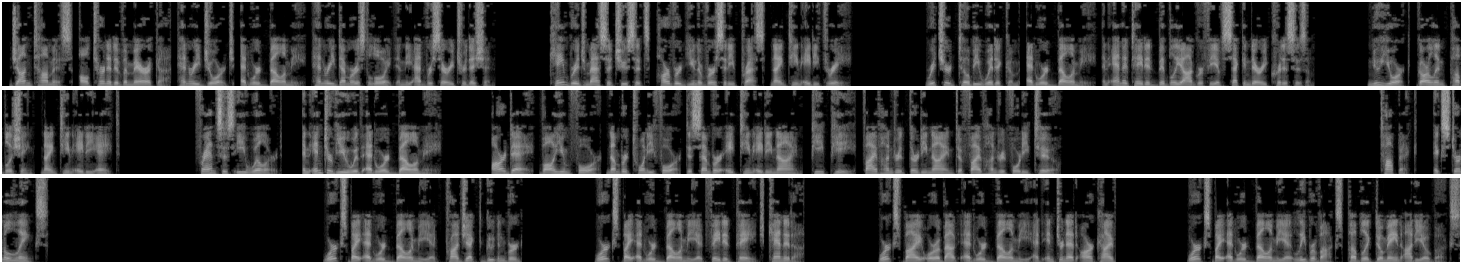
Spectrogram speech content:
John Thomas, Alternative America, Henry George, Edward Bellamy, Henry Demarest Lloyd and the Adversary Tradition. Cambridge, Massachusetts, Harvard University Press, 1983. Richard Toby Widdicombe, Edward Bellamy, An Annotated Bibliography of Secondary Criticism. New York, Garland Publishing, 1988. Frances E. Willard. An Interview with Edward Bellamy. Our Day, Volume 4, No. 24 December 1889, pp. 539–542. External links Works by Edward Bellamy at Project Gutenberg Works by Edward Bellamy at Faded Page Canada. Works by or about Edward Bellamy at Internet Archive Works by Edward Bellamy at LibriVox public domain audiobooks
